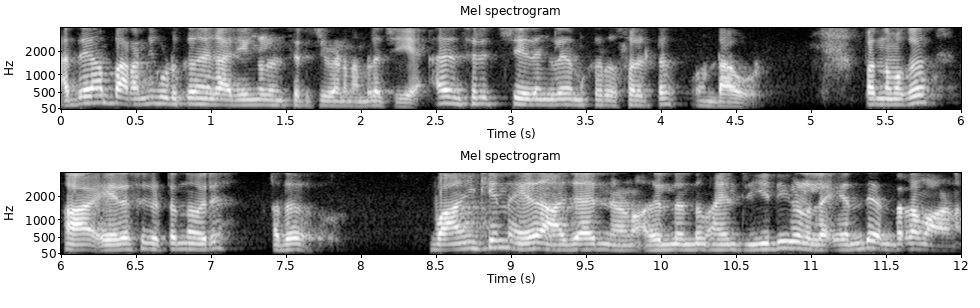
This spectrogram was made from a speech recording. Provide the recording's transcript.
അദ്ദേഹം പറഞ്ഞു കൊടുക്കുന്ന കാര്യങ്ങളനുസരിച്ച് വേണം നമ്മൾ ചെയ്യാൻ. അതനുസരിച്ച് ചെയ്തെങ്കിലേ നമുക്ക് റിസൾട്ട് ഉണ്ടാവുള്ളൂ. അപ്പം നമുക്ക് ആ ഏലസ് കിട്ടുന്നവർ അത് വാങ്ങിക്കുന്ന ഏത് ആചാര്യനാണോ അതിൽ നിന്നും അതിന്റെ രീതികളല്ല എന്ത് യന്ത്രമാണ്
